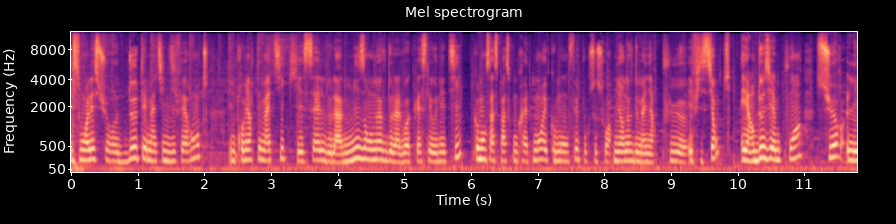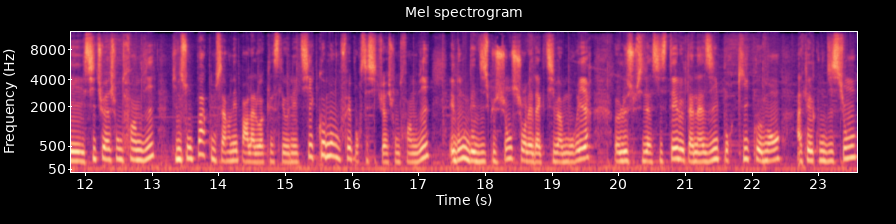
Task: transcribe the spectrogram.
Ils sont allés sur deux thématiques différentes. Une première thématique qui est celle de la mise en œuvre de la loi Claes-Leonetti. Comment ça se passe concrètement et comment on fait pour que ce soit mis en œuvre de manière plus euh, efficiente? Et un deuxième point sur les situations de fin de vie qui ne sont pas concernées par la loi Claes-Leonetti et comment on fait pour ces situations de fin de vie. Et donc des discussions sur l'aide active à mourir, euh, le suicide assisté, l'euthanasie, pour qui, comment, à quelles conditions,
